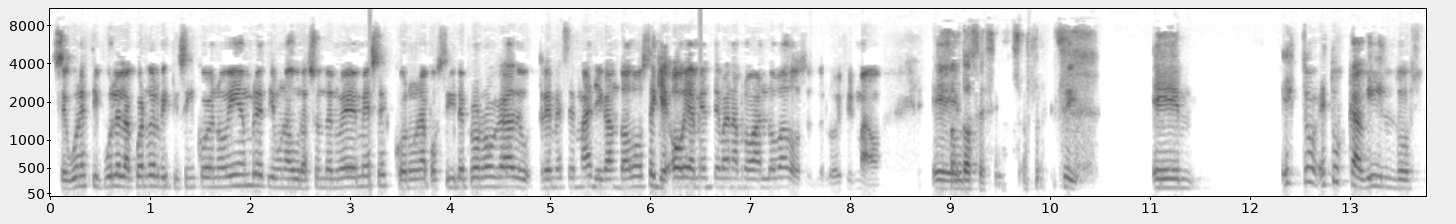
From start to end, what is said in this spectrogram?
según estipula el acuerdo del 25 de noviembre, tiene una duración de nueve meses con una posible prórroga de tres meses más, llegando a 12, que obviamente van a aprobarlo a 12, lo he firmado. Eh, Son 12, sí. Sí. Eh, esto, estos cabildos,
